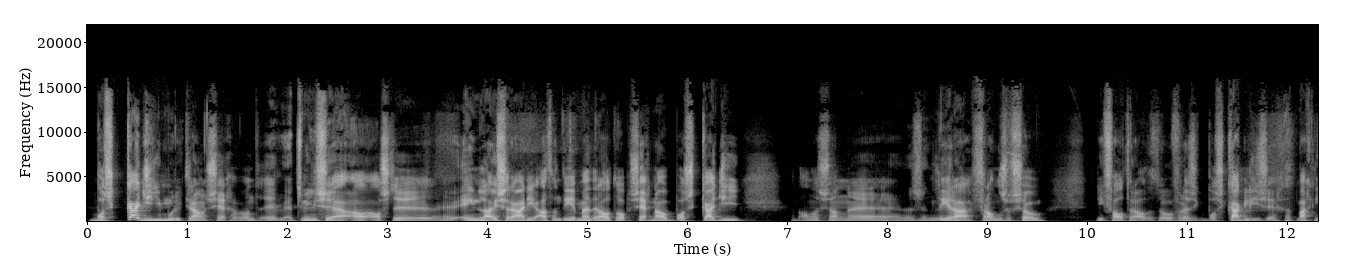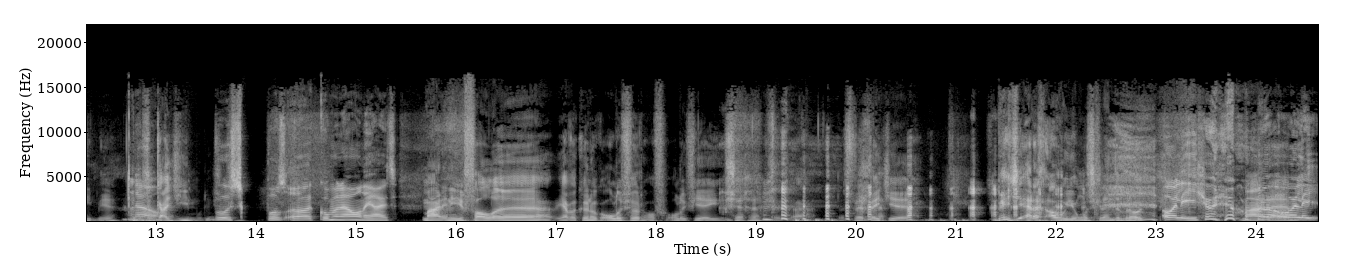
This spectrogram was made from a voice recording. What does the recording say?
Boskagli moet ik trouwens zeggen. Want eh, tenminste, al- als de eh, één luisteraar die attendeert mij er altijd op. Zeg nou Boskagli. Want anders dan, eh, dat is een leraar Frans of zo. Die valt er altijd over als ik Boskagli zeg. Dat mag niet meer. Nou, Boskagli moet ik zeggen. Bos, oh, ik kom er nou al niet uit. Maar in ieder geval, eh, ja, we kunnen ook Oliver of Olivier zeggen. ja, dat is weer een beetje, een beetje erg oude jongens krentenbrood. Olly. Maar, eh.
